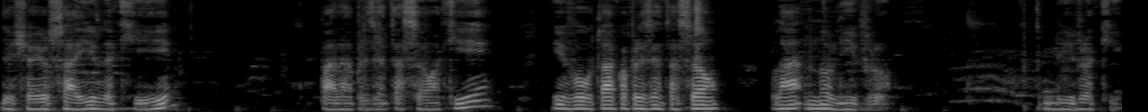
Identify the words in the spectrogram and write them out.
Deixa eu sair daqui para a apresentação aqui e voltar com a apresentação lá no livro. livro aqui.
